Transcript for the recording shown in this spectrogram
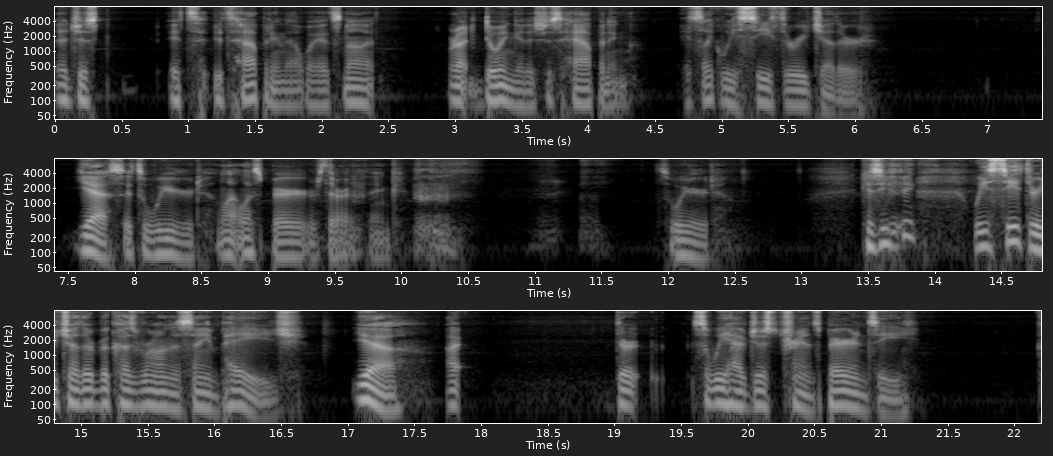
It just it's it's happening that way. It's not we're not doing it, it's just happening. it's like we see through each other Yes, it's weird. A lot less barriers there, I think. It's weird. Cuz you think we see through each other because we're on the same page yeah. I there so we have just transparency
